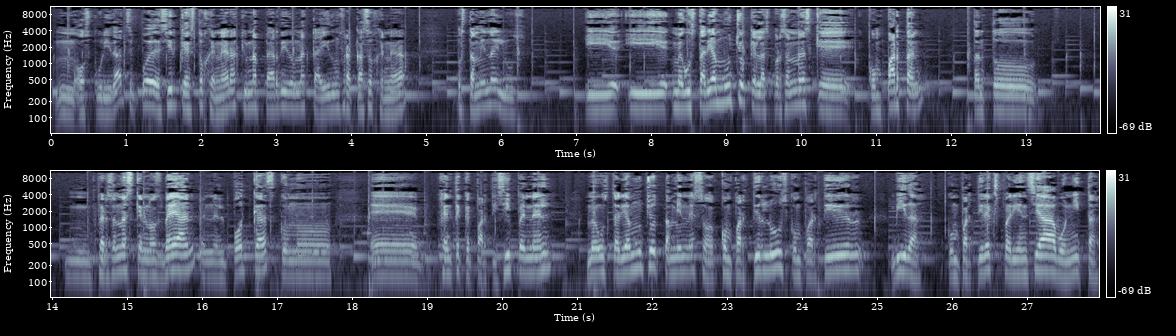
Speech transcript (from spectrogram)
mm, oscuridad se puede decir que esto genera que una pérdida, una caída, un fracaso genera, pues también hay luz. Y, me gustaría mucho que las personas que compartan, tanto mm, personas que nos vean en el podcast como eh, gente que participe en él, me gustaría mucho también eso, compartir luz, compartir vida compartir experiencia bonita.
